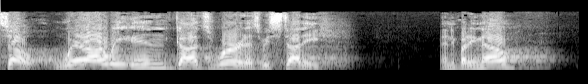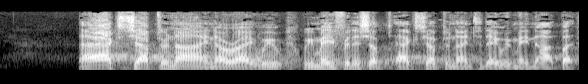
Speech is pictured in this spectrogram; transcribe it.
So, where are we in God's Word as we study? Anybody know? Acts chapter 9. All right. We, we may finish up Acts chapter 9 today. We may not. But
